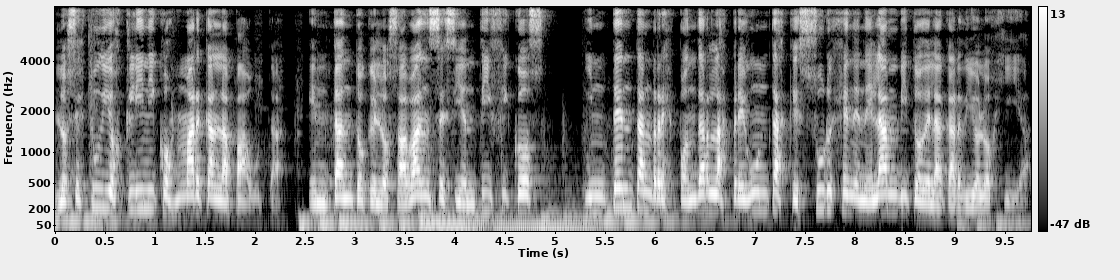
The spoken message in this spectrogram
Los estudios clínicos marcan la pauta, en tanto que los avances científicos intentan responder las preguntas que surgen en el ámbito de la cardiología.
